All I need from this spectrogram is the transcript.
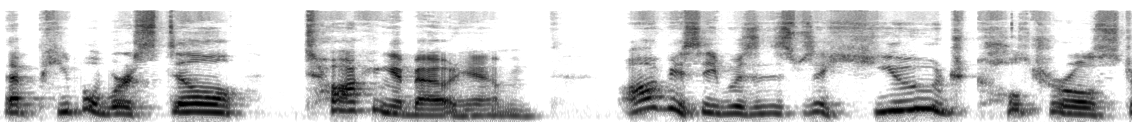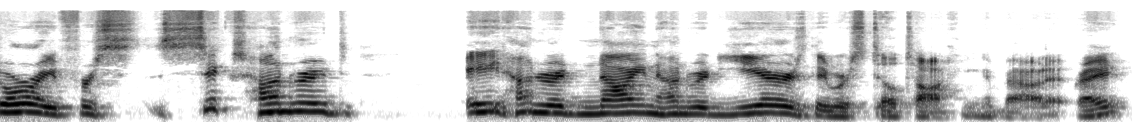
that people were still talking about him. Obviously was this was a huge cultural story for 600 800 900 years they were still talking about it right?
